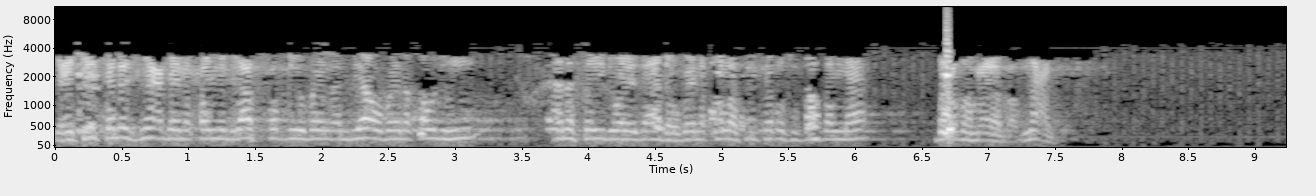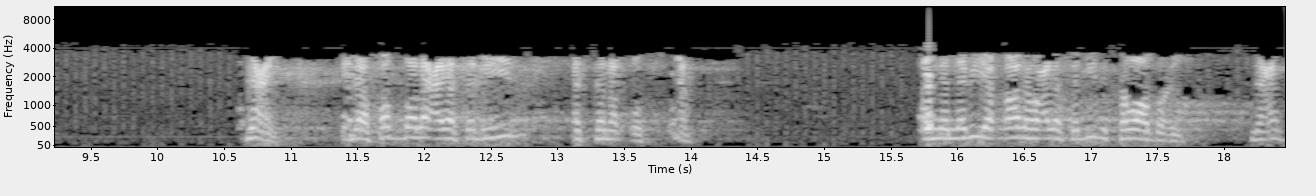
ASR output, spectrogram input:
يعني كيف نجمع بين قول النبي لا تفضلوا بين الأنبياء وبين قوله أنا سيد ولد آدم وبين قول الله تلك الرسل فضلنا بعضهم على بعض. نعم. نعم. إذا فضل على سبيل التنقص. نعم. أن النبي قاله على سبيل التواضع. نعم.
